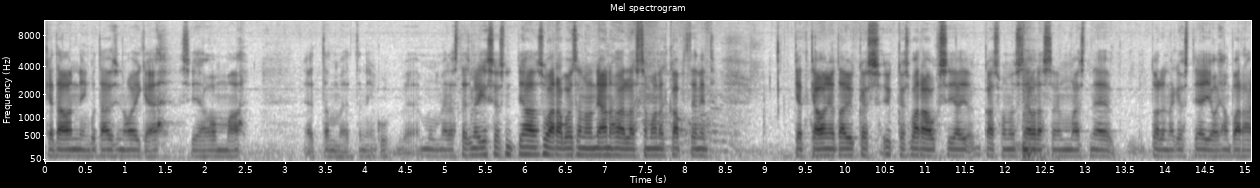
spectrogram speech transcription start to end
ketä on niin kuin täysin oikea siihen hommaan. Että, että niin kuin mun mielestä esimerkiksi, jos nyt ihan suoraan voi sanoa, niin NHL monet kapteenit ketkä on jotain ykkös, ykkösvarauksia kasvanut seurassa, niin mun mielestä ne todennäköisesti ei ole ihan parha,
